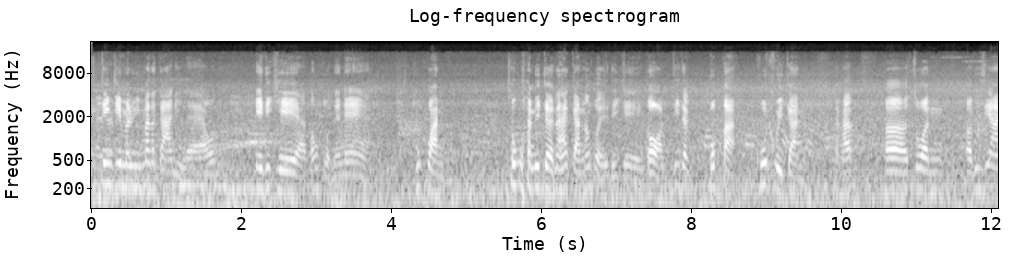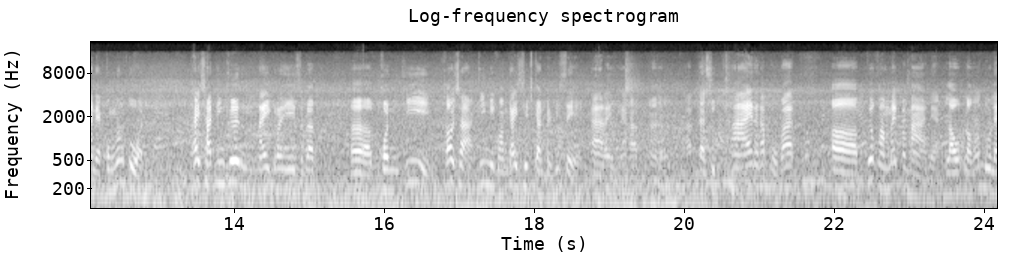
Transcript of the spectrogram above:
ๆจริงๆมันมีมาตรการอยู่แล้ว ATK ต้องตรวจแน่ๆ ทุกวัน ทุกวันที่เจอหน้ากันต้องตรวจ ATK ก่อนที่จะพบปะพูดคุยกันนะครับส่วนเอ่อ PCR เนี่ยคงต้องตรวจให้ชัดยิ่งขึ้นในกรณีสำหรับ คนที่เข้าฉากที่มีความใกล้ชิดกันเป็นพิเศษอะไรอย่างเงี้ยครับอ่าครับแต่สุดท้ายนะครับผมว่าเอ่อเพื่อความไม่ประมาทเนี่ยเราเราต้องดูแล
